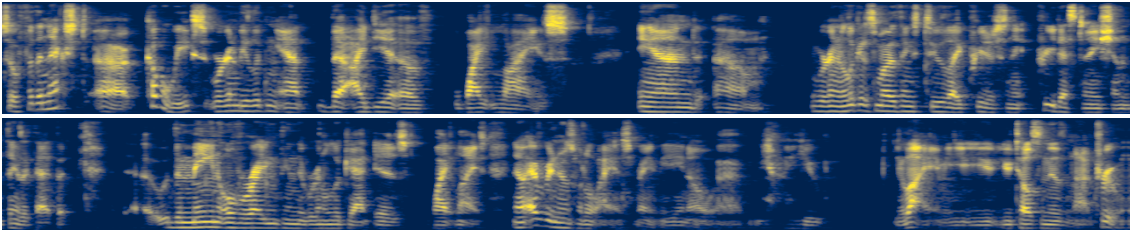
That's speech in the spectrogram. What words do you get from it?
So for the next uh, couple weeks, we're going to be looking at the idea of white lies. And um, we're going to look at some other things too, like predestina predestination, things like that. But uh, the main overriding thing that we're going to look at is white lies. Now, everybody knows what a lie is, right? You know, uh, you you lie. I mean, you, you, you tell something that's not true.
